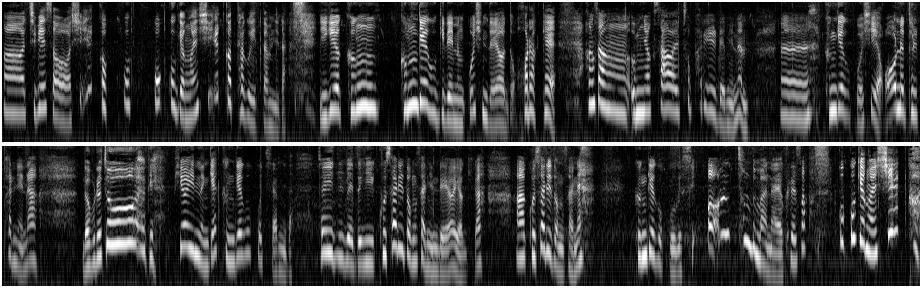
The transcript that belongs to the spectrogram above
어, 집에서 실컷 꽃, 꽃 구경은 실컷 하고 있답니다. 이게 금 금계국이라는 꽃인데요. 노랗게 항상 음력 4월 초 8일 되면은 어, 금계국 꽃이 어느 들판에나 너부러져하게 피어 있는 게 금계국 꽃이랍니다. 저희 집에도 이 고사리 동산인데요. 여기가 아 고사리 동산에 금계국 꽃이 엄청도 많아요. 그래서 꽃 구경은 실컷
